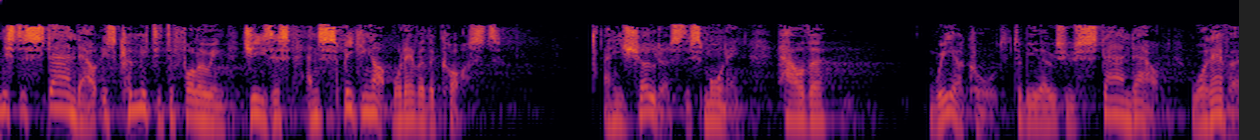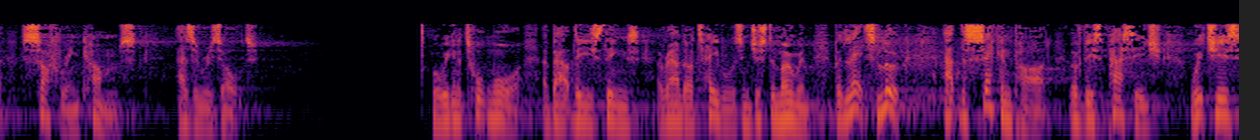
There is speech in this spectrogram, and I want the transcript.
Mr. Standout is committed to following Jesus and speaking up whatever the cost. And he showed us this morning how the we are called to be those who stand out whatever suffering comes as a result. Well, we're going to talk more about these things around our tables in just a moment. But let's look at the second part of this passage, which is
